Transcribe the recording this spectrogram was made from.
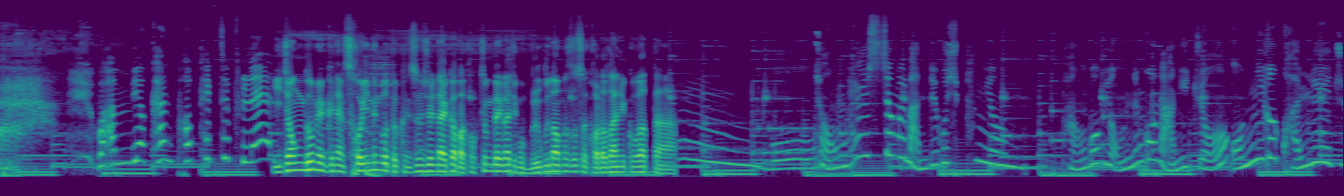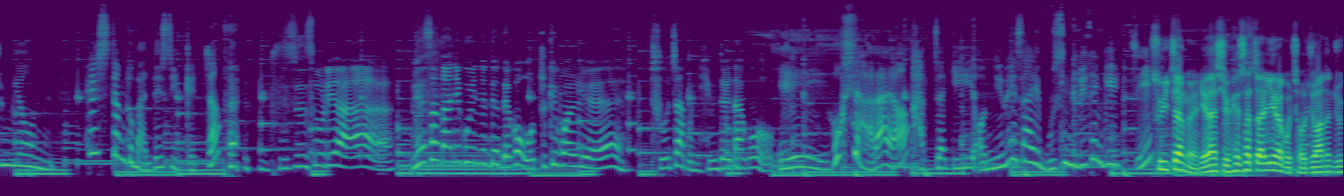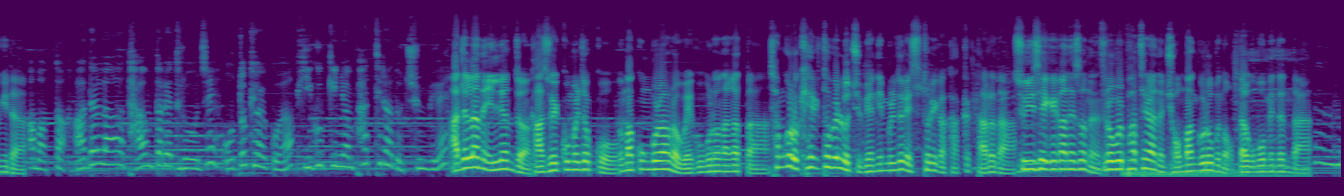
완벽한 퍼펙트 플랜 이 정도면 그냥 서 있는 것도 근손실 날까봐 걱정돼가지고 물고 남아서서 걸어 다닐 것 같다. 음, 뭐, 정 헬스장을 만들고 싶으면 방법이 없는 건 아니죠. 언니가 관리해주면 헬스장도 만들 수 있겠죠? 무슨 소리야 회사 다니고 있는데 내가 어떻게 관리해 투잡은 힘들다고 에이, 혹시 알아요? 갑자기 언니 회사에 무슨 일이 생길지? 수희장은 예나 씨 회사 잘리라고 저주하는 중이다. 아 맞다 아델라 다음 달에 들어오지? 어떻게 할 거야? 비국 기념 파티라도 준비해? 아델라는 1년 전 가수의 꿈을 접고 음악 공부를 하러 외국으로 나갔다. 참고로 캐릭터별로 주변 인물들의 스토리가 각각 다르다. 수희 세계관에서는 트러블 파티라는 존만 그룹은 없다고 보면 된다. 음,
